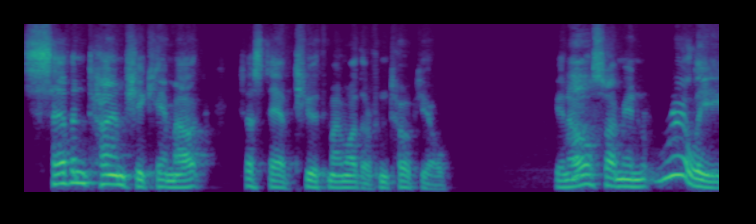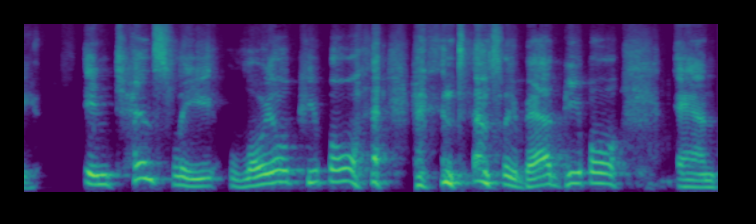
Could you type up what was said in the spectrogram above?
Seven times she came out just to have tea with my mother from Tokyo. You know, so I mean, really intensely loyal people, intensely bad people, and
